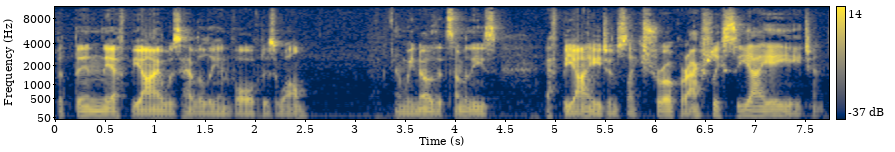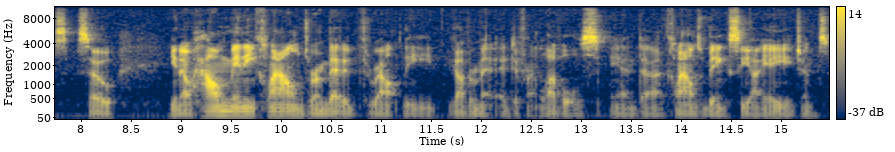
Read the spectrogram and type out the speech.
but then the FBI was heavily involved as well. And we know that some of these FBI agents, like Strzok, are actually CIA agents. So, you know, how many clowns are embedded throughout the government at different levels, and uh, clowns being CIA agents.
